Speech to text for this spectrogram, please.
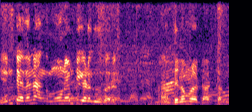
எம்டி தானே? அங்கே மூணு எம்டி கிடக்குது பாரு. தினமலா டாட் காம்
